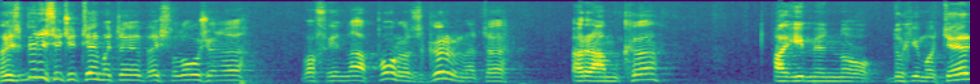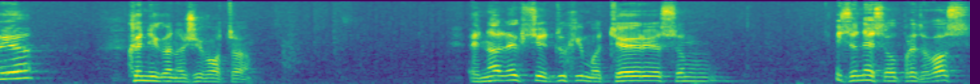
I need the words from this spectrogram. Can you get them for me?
Разбира се, че темата е сложена в една по-разгърната рамка, а именно дух и материя – книга на живота. Една лекция дух и материя съм изнесъл пред вас.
